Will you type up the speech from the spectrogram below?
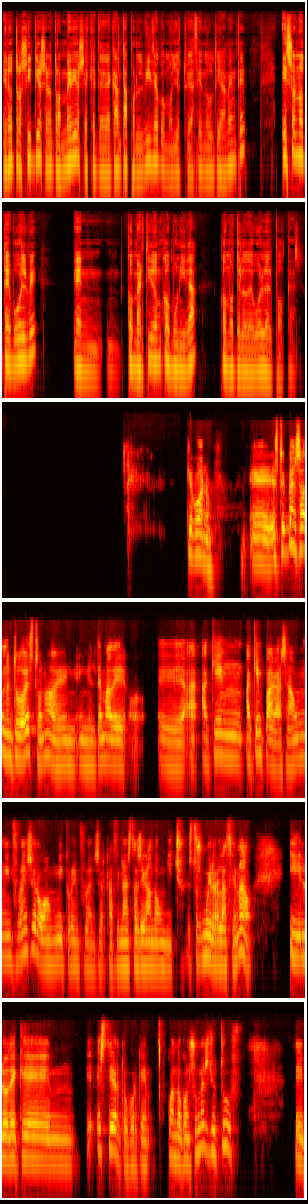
en otros sitios, en otros medios, si es que te decantas por el vídeo, como yo estoy haciendo últimamente, eso no te vuelve en, convertido en comunidad como te lo devuelve el podcast. Qué bueno. Eh, estoy pensando en todo esto, ¿no? En, el tema de eh, a, quién, a quién pagas, a un influencer o a un microinfluencer, que al final estás llegando a un nicho. Esto es muy relacionado. Y lo de que mm, es cierto, porque cuando consumes YouTube, eh,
